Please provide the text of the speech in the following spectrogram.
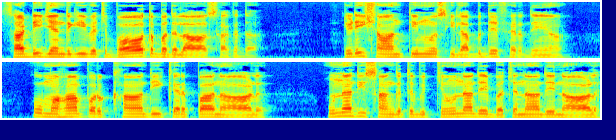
ਸਾਡੀ ਜ਼ਿੰਦਗੀ ਵਿੱਚ ਬਹੁਤ ਬਦਲਾਅ ਆ ਸਕਦਾ। ਜਿਹੜੀ ਸ਼ਾਂਤੀ ਨੂੰ ਅਸੀਂ ਲੱਭਦੇ ਫਿਰਦੇ ਆਂ, ਉਹ ਮਹਾਪੁਰਖਾਂ ਦੀ ਕਿਰਪਾ ਨਾਲ, ਉਹਨਾਂ ਦੀ ਸੰਗਤ ਵਿੱਚੋਂ, ਉਹਨਾਂ ਦੇ ਬਚਨਾਂ ਦੇ ਨਾਲ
